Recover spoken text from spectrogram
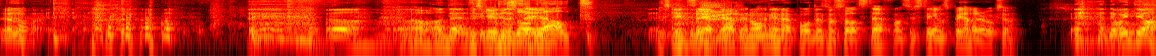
Jag lovar. ja, ja, ja, du ska ju inte säga allt. Du ska inte säga att vi hade någon i den här podden som sa att Steff var en systemspelare också. det var inte jag.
